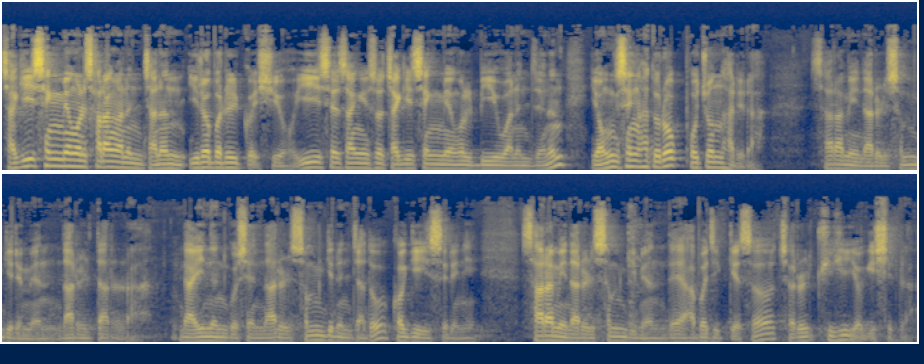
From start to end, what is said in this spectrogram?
자기 생명을 사랑하는 자는 잃어버릴 것이요 이 세상에서 자기 생명을 미워하는 자는 영생하도록 보존하리라. 사람이 나를 섬기려면 나를 따르라. 나 있는 곳에 나를 섬기는 자도 거기 있으리니 사람이 나를 섬기면 내 아버지께서 저를 귀히 여기시리라.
